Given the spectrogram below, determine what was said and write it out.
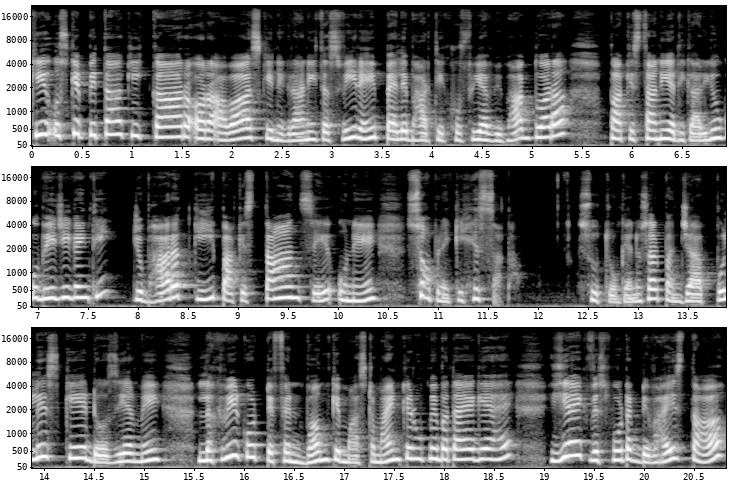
कि उसके पिता की कार और आवास की निगरानी तस्वीरें पहले भारतीय खुफिया विभाग द्वारा पाकिस्तानी अधिकारियों को भेजी गई थीं, जो भारत की पाकिस्तान से उन्हें सौंपने की हिस्सा था। सूत्रों के अनुसार पंजाब पुलिस के डोजियर में लखवीर को टिफ़िन बम के मास्टरमाइंड के रूप में बताया गया है। यह एक विस्फोटक डिवाइस था,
